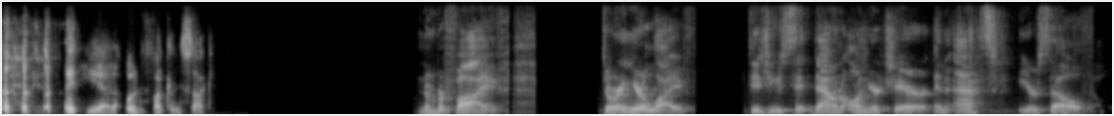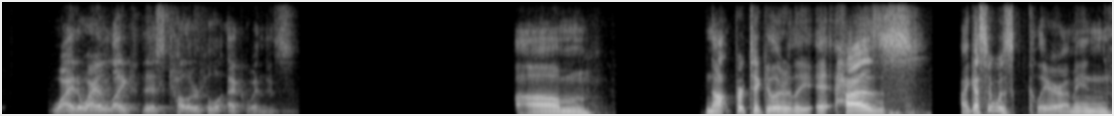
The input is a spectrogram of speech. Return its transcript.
yeah, that would fucking suck. Number five. During your life, did you sit down on your chair and ask yourself, why do I like this colorful Equines? Um, not particularly. It has. I guess it was clear. I mean,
